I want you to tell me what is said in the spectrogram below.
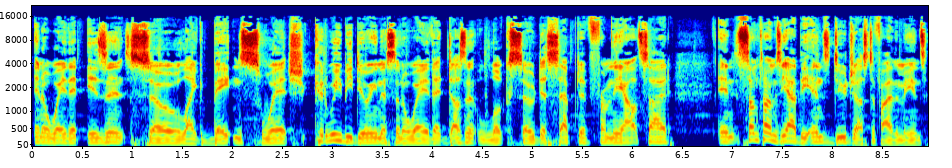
in a way that isn't so like bait and switch? Could we be doing this in a way that doesn't look so deceptive from the outside? And sometimes, yeah, the ends do justify the means.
